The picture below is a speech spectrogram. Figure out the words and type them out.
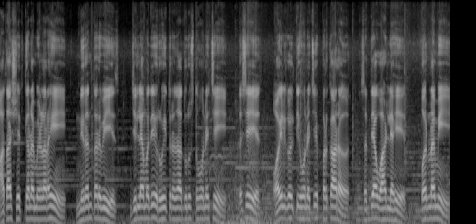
आता शेतकऱ्यांना मिळणार आहे निरंतर वीज. जिल्ह्यामध्ये रोहित्र नादुरुस्त होण्याचे तसेच ऑइल गळती होण्याचे प्रकार सध्या वाढले आहेत. परिणामी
